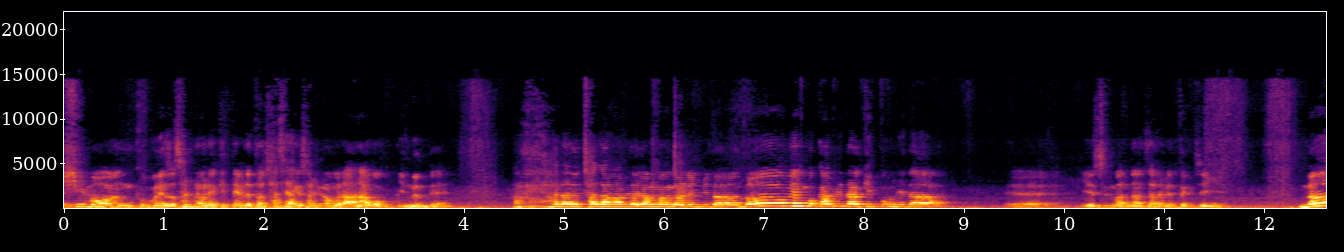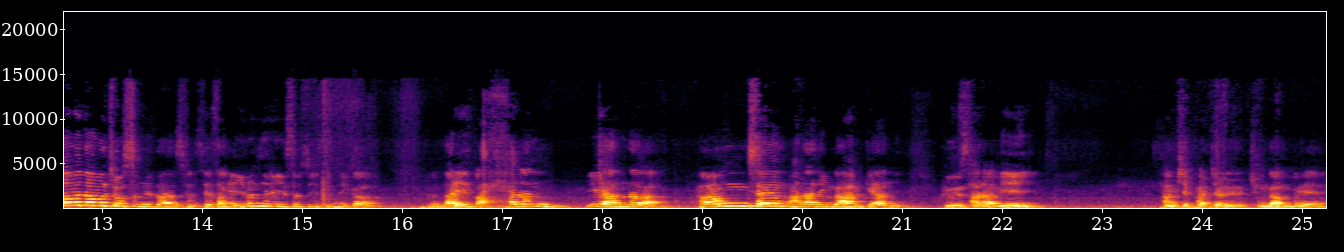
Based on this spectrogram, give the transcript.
시몬 부분에서 설명을 했기 때문에 더 자세하게 설명을 안 하고 있는데 아, 하나님 찬양합니다. 영광 돌립니다. 너무 행복합니다. 기쁩니다. 예, 예수 만난 사람의 특징이 너무너무 좋습니다. 세, 세상에 이런 일이 있을 수 있습니까? 나이 많은 이 안나가 평생 하나님과 함께한 그 사람이 38절 중간부에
